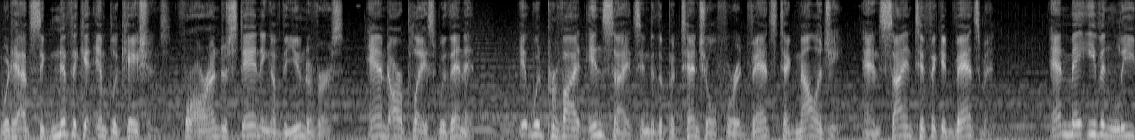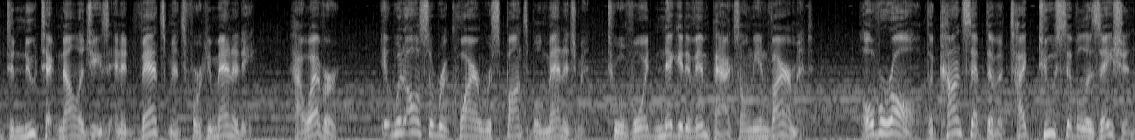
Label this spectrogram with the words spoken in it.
would have significant implications for our understanding of the universe and our place within it. It would provide insights into the potential for advanced technology and scientific advancement, and may even lead to new technologies and advancements for humanity. However, it would also require responsible management to avoid negative impacts on the environment. Overall, the concept of a Type 2 civilization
